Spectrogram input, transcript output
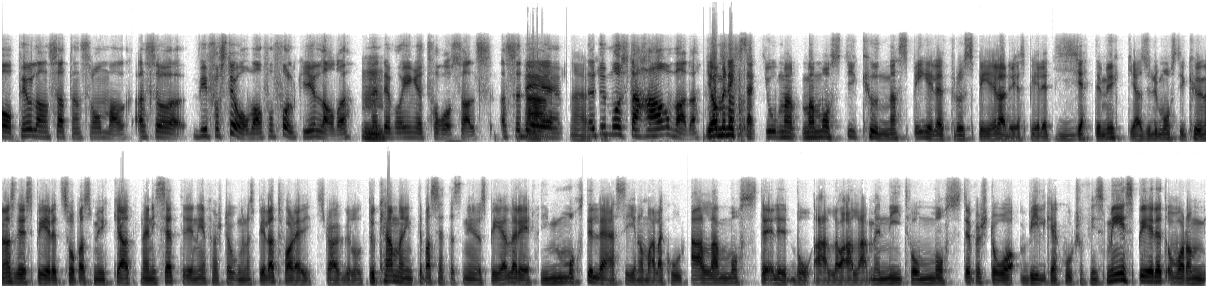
Jag och polaren satt en sommar. Alltså, vi förstår varför folk gillar det, men Mm. det var inget för oss alls. Alltså det, Ah, nej. nej, du måste harva det. Ja, men exakt. Jo, man, man måste ju kunna spelet för att spela det spelet jättemycket. Alltså, du måste ju kunna det spelet så pass mycket att när ni sätter er ner första gången och spelar Twilight Struggle, då kan man inte bara sätta sig ner och spela det. Ni måste läsa igenom alla kort. Alla måste, eller bo, alla och alla, men ni två måste förstå vilka kort som finns med i spelet och vad de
